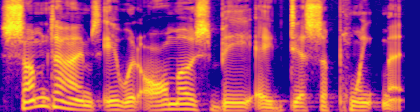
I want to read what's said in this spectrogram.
Sometimes it would almost be a disappointment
